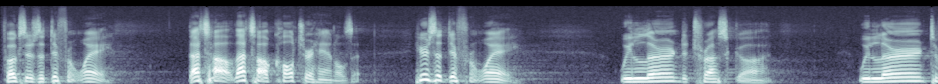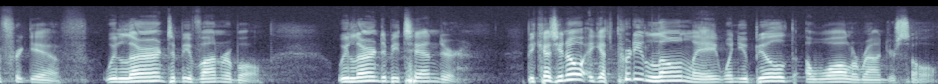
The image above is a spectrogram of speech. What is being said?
Folks, there's a different way. That's how, that's how culture handles it. Here's a different way we learn to trust God, we learn to forgive, we learn to be vulnerable, we learn to be tender. Because you know, it gets pretty lonely when you build a wall around your soul.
